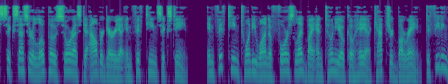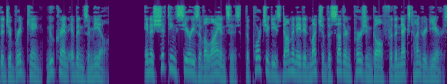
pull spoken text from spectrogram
successor Lopo Soares de Albergaria in 1516. In 1521 a force led by Antonio Correa captured Bahrain, defeating the Jabrid king, Mukran ibn Zamil. In a shifting series of alliances, the Portuguese dominated much of the southern Persian Gulf for the next hundred years.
